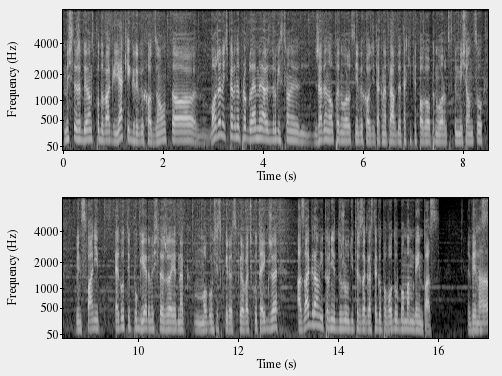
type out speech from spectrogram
myślę, że biorąc pod uwagę jakie gry wychodzą, to może mieć pewne problemy, ale z drugiej strony żaden open world nie wychodzi tak naprawdę, taki typowy open world w tym miesiącu, więc fani tego typu gier myślę, że jednak mogą się skierować- ku tej grze, a zagram i pewnie dużo ludzi też zagra z tego powodu, bo mam Game Pass. Więc A,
